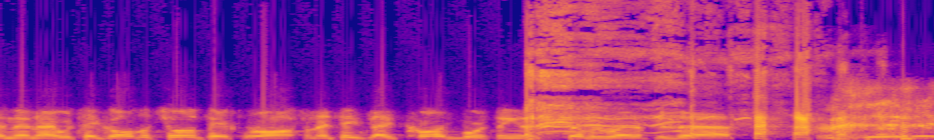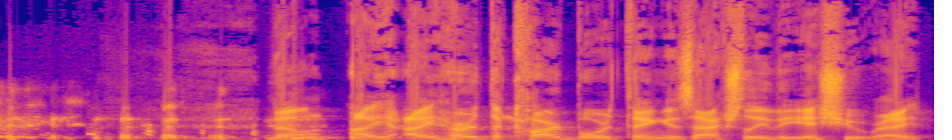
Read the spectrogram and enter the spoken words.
and then I would take all the toilet paper off and I take that cardboard thing and I'd shove it right up his ass. No, I, I heard the cardboard thing is actually the issue, right?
